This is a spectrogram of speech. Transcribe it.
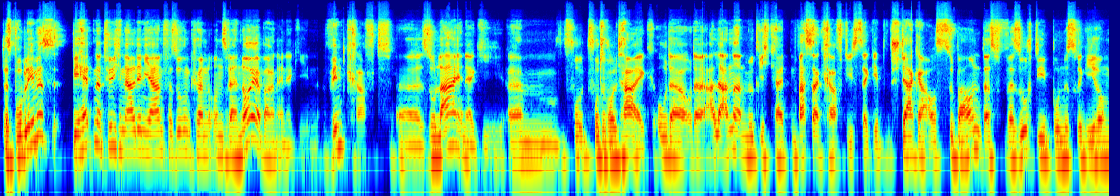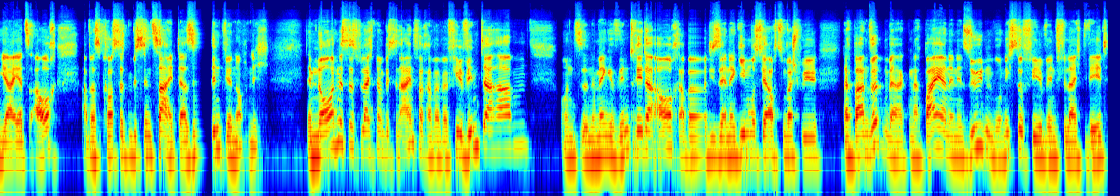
Das Problem ist, wir hätten natürlich in all den Jahren versuchen können, unsere erneuerbaren Energien, Windkraft, äh, Solarenergie, ähm, Photovoltaik oder, oder alle anderen Möglichkeiten, Wasserkraft, die es da gibt, stärker auszubauen. Das versucht die Bundesregierung ja jetzt auch, aber es kostet ein bisschen Zeit. Da sind wir noch nicht. Im Norden ist es vielleicht noch ein bisschen einfacher, weil wir viel Wind da haben und eine Menge Windräder auch. Aber diese Energie muss ja auch zum Beispiel nach Baden-Württemberg, nach Bayern in den Süden, wo nicht so viel Wind vielleicht weht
